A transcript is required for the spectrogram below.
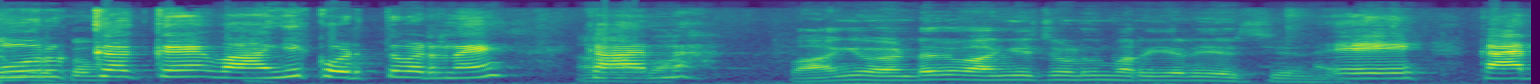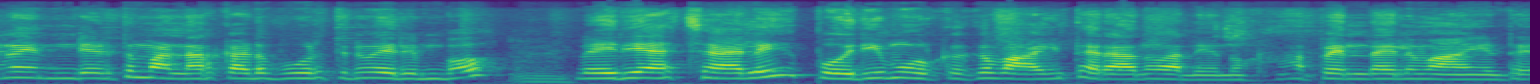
മുറുക്കൊക്കെ വാങ്ങി കൊടുത്തു വിടണേ. കാരണം വാങ്ങി വേണ്ടവര് വാങ്ങിച്ചോളും പറയുകയാണ് വിചാരിച്ചു ഏ കാരണം എന്റെ അടുത്ത് മണ്ണാർക്കാട് പൂരത്തിന് വരുമ്പോൾ വരികച്ചാൽ പൊരി മുറുക്കൊക്കെ വാങ്ങി തരാന്ന് പറഞ്ഞിരുന്നു. അപ്പം എന്തായാലും വാങ്ങിട്ട്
